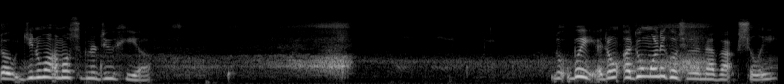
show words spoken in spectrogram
oh, do you know what I'm also gonna do here? No, wait, I don't I don't want to go to the Nether actually.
